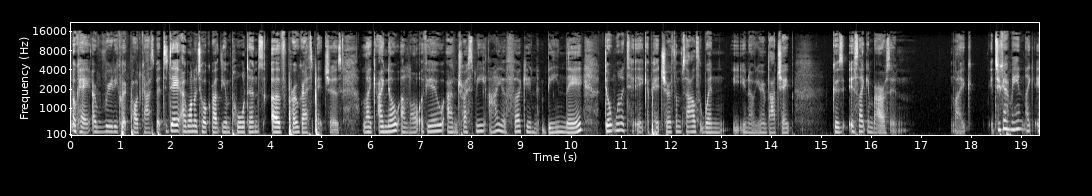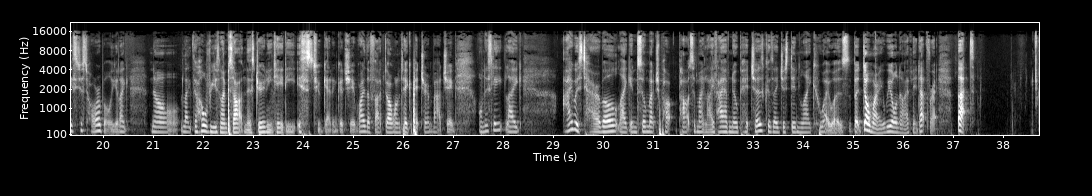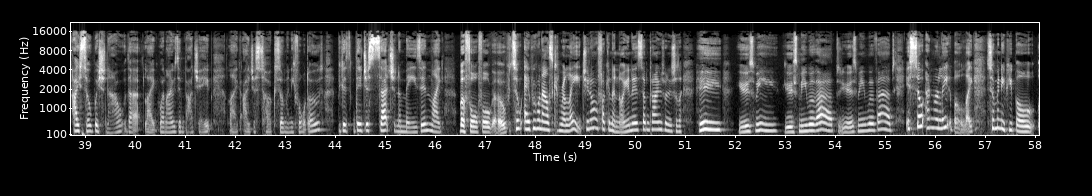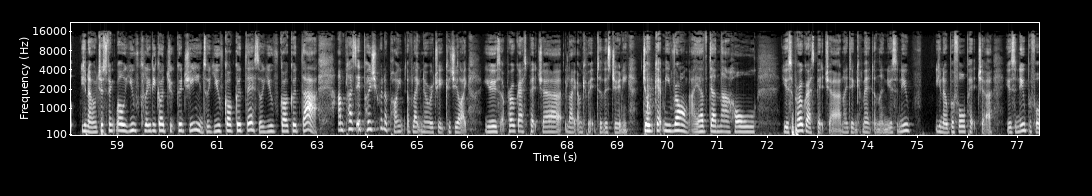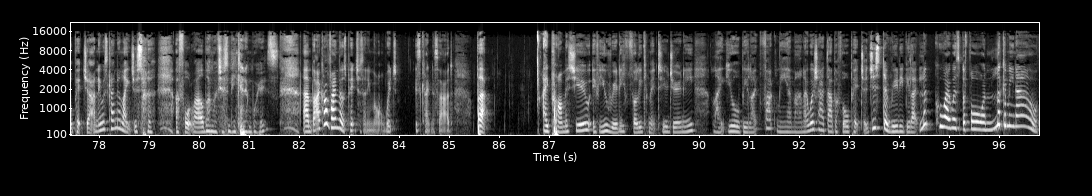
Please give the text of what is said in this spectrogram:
Okay, a really quick podcast, but today I want to talk about the importance of progress pictures. Like, I know a lot of you, and trust me, I have fucking been there, don't want to take a picture of themselves when, you know, you're in bad shape because it's like embarrassing. Like, do you get what I mean? Like, it's just horrible. You're like, no, like the whole reason I'm starting this journey, Katie, is to get in good shape. Why the fuck do I want to take a picture in bad shape? Honestly, like, I was terrible, like in so much parts of my life. I have no pictures because I just didn't like who I was. But don't worry, we all know I've made up for it. But I so wish now that like when I was in bad shape, like I just took so many photos because they're just such an amazing like before photo. So everyone else can relate. Do you know how fucking annoying it is sometimes when it's just like, hey, use me, use me with abs, use me with abs. It's so unrelatable. Like so many people, you know, just think, well, you've clearly got good genes, or you've got good this, or you've got good that, and plus it puts you in a point of like no retreat because you're like, use a progress picture. Like I'm committed to this journey. Don't get me wrong, I have done that whole use a progress picture and I didn't commit, and then use a new you know, before picture. Here's a new before picture. And it was kind of like just a, a photo album of just me getting worse. Um, but I can't find those pictures anymore, which is kind of sad. But I promise you, if you really fully commit to your journey, like you'll be like, fuck me, a man. I wish I had that before picture. Just to really be like, look who I was before and look at me now.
